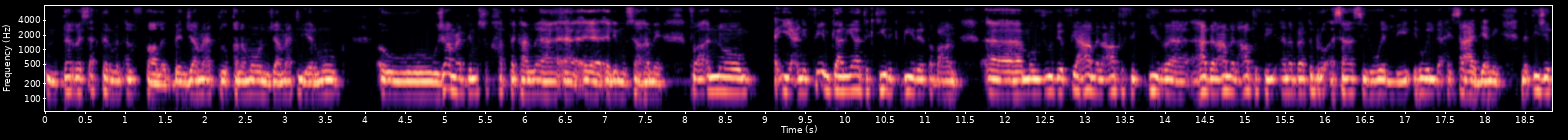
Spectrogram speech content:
مدرس أكثر من ألف طالب بين جامعة القلمون وجامعة اليرموك. وجامعة دمشق حتى كان آه، لي مساهمة. فإنه يعني في إمكانيات كثير كبيرة طبعا آه، موجودة وفي عامل عاطفي كثير آه، هذا العامل العاطفي أنا بعتبره أساسي هو اللي هو اللي حيساعد يعني نتيجة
